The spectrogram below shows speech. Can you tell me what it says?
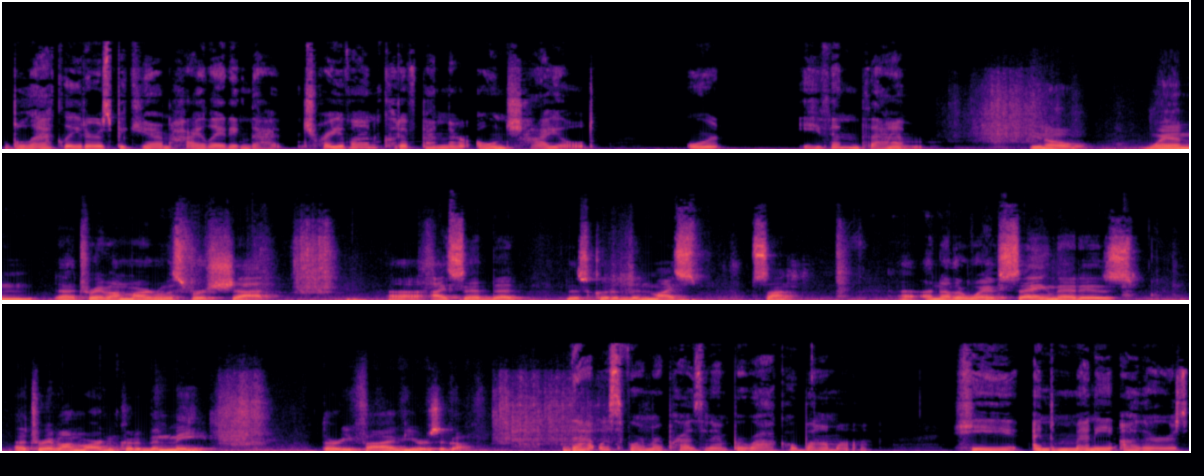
black leaders began highlighting that Trayvon could have been their own child, or even them. You know, when uh, Trayvon Martin was first shot, uh, I said that this could have been my son. Uh, another way of saying that is uh, Trayvon Martin could have been me 35 years ago. That was former President Barack Obama he and many others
